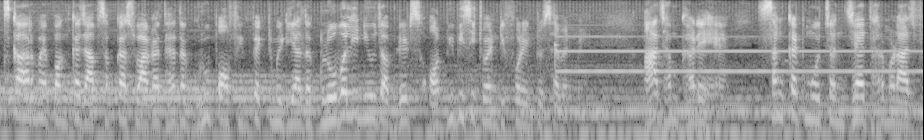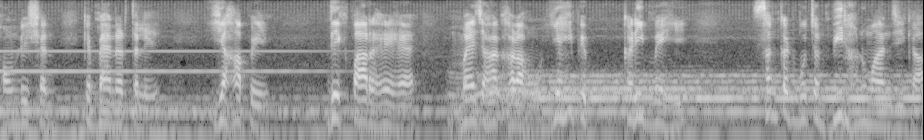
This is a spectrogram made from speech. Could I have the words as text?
नमस्कार, मैं पंकज, आप सबका स्वागत है the group of impact media the globally news updates और बीबीसी 24 फोर इंटू सेवन में। आज हम खड़े हैं संकट मोचन जय धर्मराज फाउंडेशन के बैनर तले। यहाँ पे देख पा रहे हैं, मैं जहाँ खड़ा हूँ, यहीं पे करीब में ही संकट मोचन वीर हनुमान जी का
